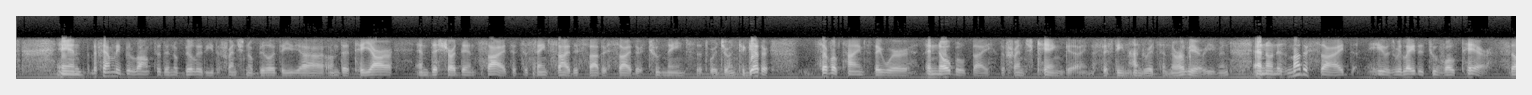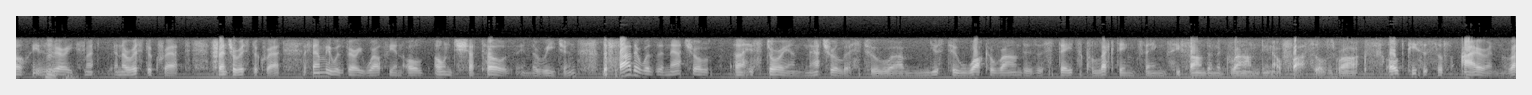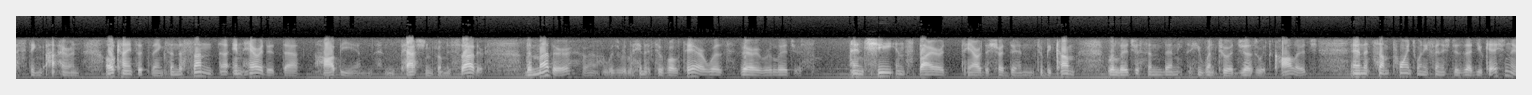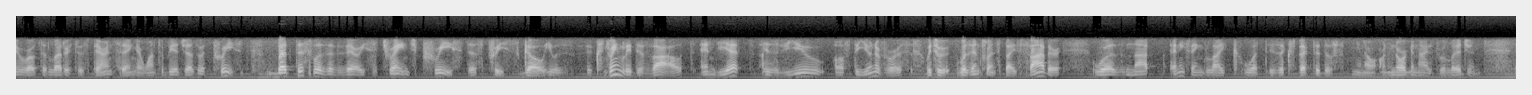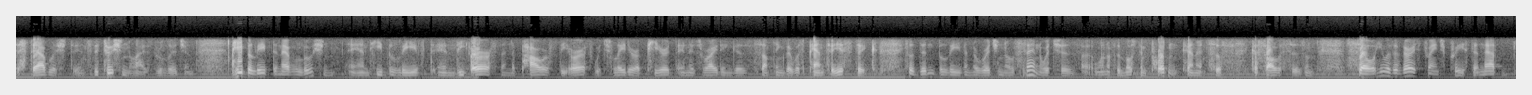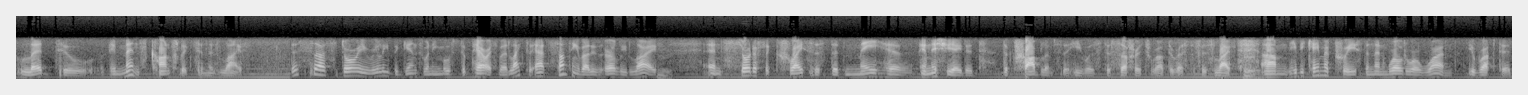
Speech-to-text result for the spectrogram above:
And the family belonged to the nobility, the French nobility, uh, on the Teilhard and the Chardin sides. It's the same side, his father's side. There are two names that were joined together several times they were ennobled by the French king uh, in the 1500s and earlier even. And on his mother's side, he was related to Voltaire, so he's Hmm. very much an aristocrat, French aristocrat. The family was very wealthy and old, owned chateaus in the region. The father was a natural uh, historian, naturalist, who um, used to walk around his estates collecting things he found on the ground, you know, fossils, rocks, old pieces of iron, rusting iron, all kinds of things. And the son uh, inherited that hobby and, and passion from his father. The mother, uh, who was related to Voltaire, was very religious. And she inspired Teilhard de Chardin to become religious, and then he went to a Jesuit college. And at some point, when he finished his education, he wrote a letter to his parents saying, I want to be a Jesuit priest. But this was a very strange priest, as priests go. He was extremely devout, and yet his view of the universe, which was influenced by his father, was not anything like what is expected of you know an organized religion, established, institutionalized religion. He believed in evolution, and he believed in the earth and the power of the earth, which later appeared in his writing as something that was pantheistic. So didn't believe in original sin, which is uh, one of the most important tenets of Catholicism. So he was a very strange priest, and that led to immense conflicts in his life. This uh, story really begins when he moves to Paris, but I'd like to add something about his early life Hmm. and sort of a crisis that may have initiated the problems that he was to suffer throughout the rest of his life. Hmm. Um, he became a priest, and then World War One erupted,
